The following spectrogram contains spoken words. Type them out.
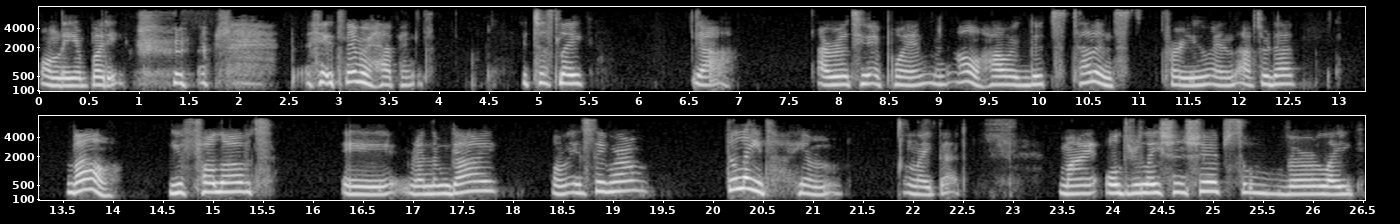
on their body. it never happened. It's just like, yeah, I wrote you a poem and oh, how a good talent for you. And after that, wow, you followed a random guy on Instagram, delete him like that. My old relationships were like,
